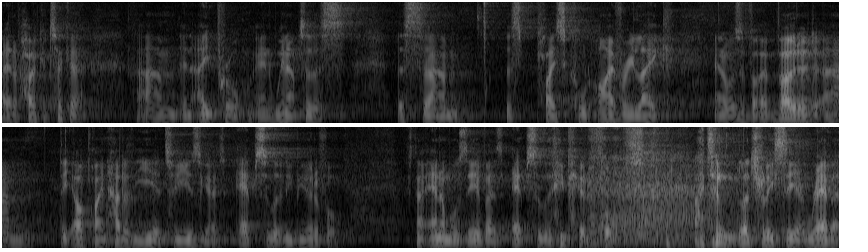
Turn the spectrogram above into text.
out of Hokitika um, in April and went up to this, this, um, this place called Ivory Lake. And it was vo- voted um, the Alpine Hut of the Year two years ago. It's absolutely beautiful. There's no animals there, but it's absolutely beautiful. I didn't literally see a rabbit.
